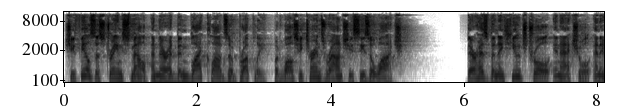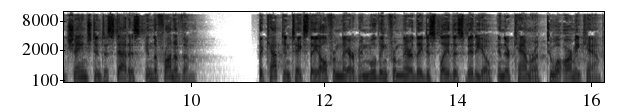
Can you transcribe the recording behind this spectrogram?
She feels a strange smell and there had been black clouds abruptly, but while she turns round she sees a watch. There has been a huge troll in actual and it changed into status in the front of them. The captain takes they all from there and moving from there they display this video in their camera to a army camp.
